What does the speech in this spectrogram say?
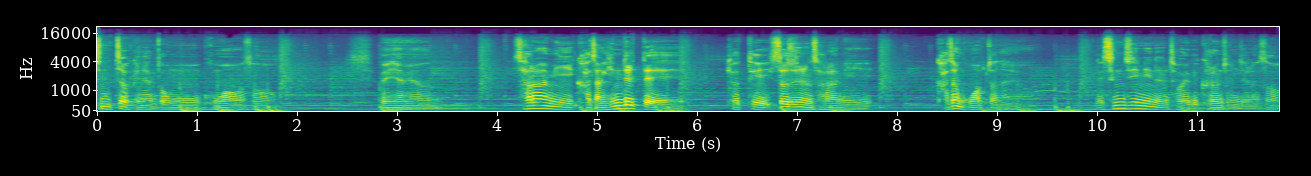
진짜 그냥 너무 고마워서 왜냐면 사람이 가장 힘들 때 곁에 있어주는 사람이 가장 고맙잖아요. 근데 승진이는 저에게 그런 존재라서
